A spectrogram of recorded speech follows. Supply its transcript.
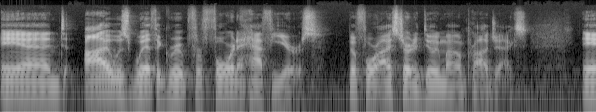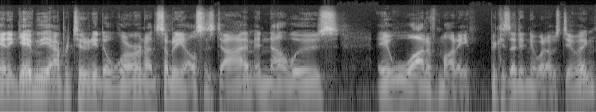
And I was with a group for four and a half years before I started doing my own projects. And it gave me the opportunity to learn on somebody else's dime and not lose a lot of money because I didn't know what I was doing.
